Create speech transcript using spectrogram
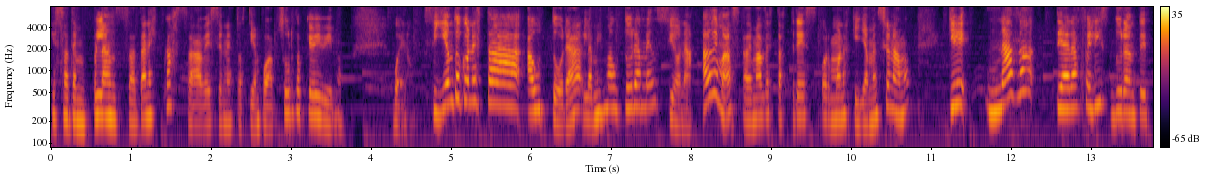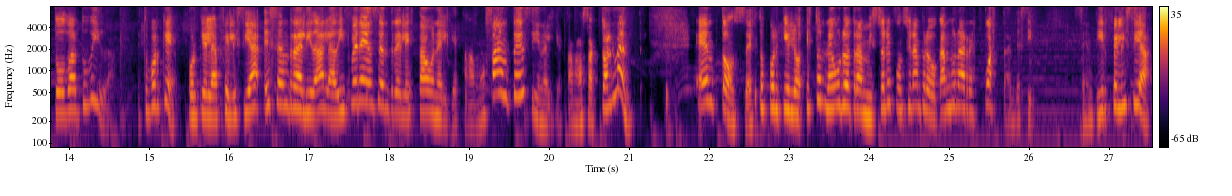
esa templanza tan escasa a veces en estos tiempos absurdos que vivimos. Bueno, siguiendo con esta autora, la misma autora menciona, además, además de estas tres hormonas que ya mencionamos, que nada te hará feliz durante toda tu vida. ¿Esto por qué? Porque la felicidad es en realidad la diferencia entre el estado en el que estábamos antes y en el que estamos actualmente. Entonces, esto es porque estos neurotransmisores funcionan provocando una respuesta, es decir, sentir felicidad,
